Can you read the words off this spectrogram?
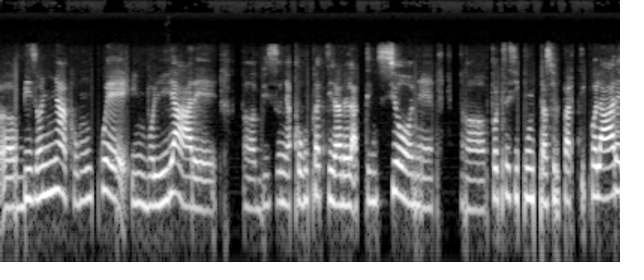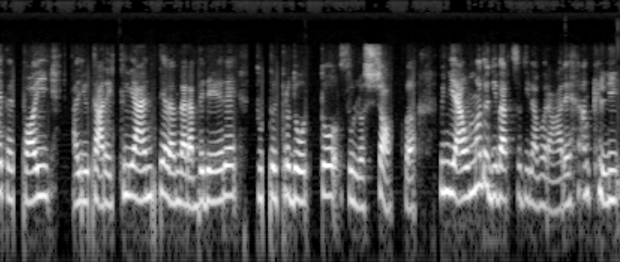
uh, bisogna comunque invogliare, bisogna comunque attirare l'attenzione, Uh, forse si punta sul particolare per poi aiutare il cliente ad andare a vedere tutto il prodotto sullo shop. Quindi è un modo diverso di lavorare, anche lì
